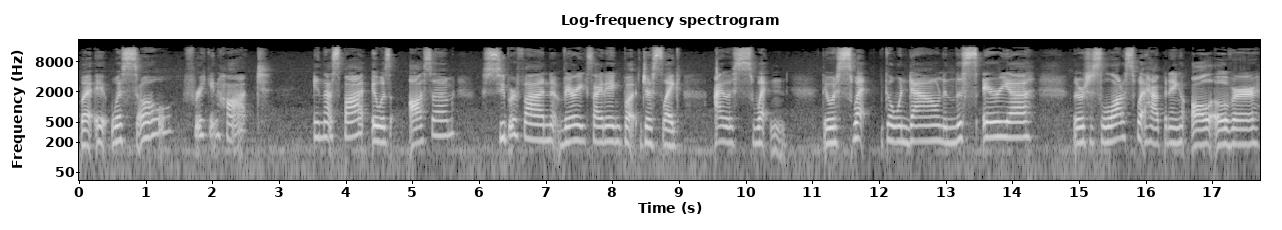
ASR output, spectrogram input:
but it was so freaking hot in that spot. It was awesome, super fun, very exciting, but just like I was sweating. There was sweat going down in this area. There was just a lot of sweat happening all over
